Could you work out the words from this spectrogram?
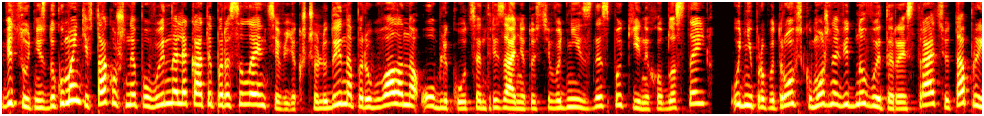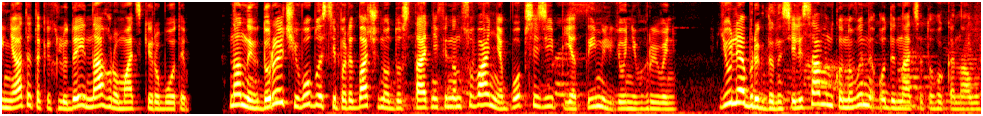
Відсутність документів також не повинна лякати переселенців. Якщо людина перебувала на обліку у центрі зайнятості в одній з неспокійних областей, у Дніпропетровську можна відновити реєстрацію та прийняти таких людей на громадські роботи. На них, до речі, в області передбачено достатнє фінансування в обсязі 5 мільйонів гривень. Юлія Брик, Денис Єлісавенко, новини 11 каналу.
